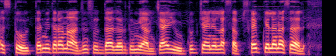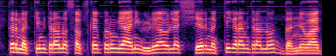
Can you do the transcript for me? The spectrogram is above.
असतो. तर मित्रांनो अजूनसुद्धा जर तुम्ही आमच्या यूट्यूब चॅनलला सबस्क्राईब केलं नसेल तर नक्की मित्रांनो सबस्क्राईब करून घ्या आणि व्हिडिओ आवडल्यास शेअर नक्की करा मित्रांनो. धन्यवाद.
